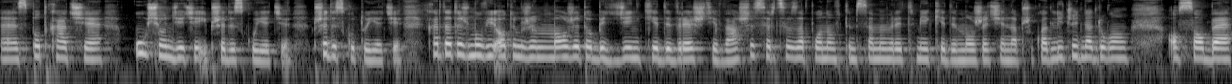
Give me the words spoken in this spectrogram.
e, spotkacie, usiądziecie i przedyskujecie, przedyskutujecie. Karta też mówi o tym, że może to być dzień, kiedy wreszcie wasze serca zapłoną w tym samym rytmie, kiedy możecie na przykład liczyć na drugą osobę,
